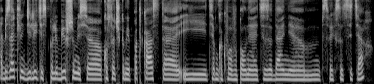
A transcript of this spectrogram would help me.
Обязательно делитесь полюбившимися кусочками подкаста и тем, как вы выполняете задания в своих соцсетях.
